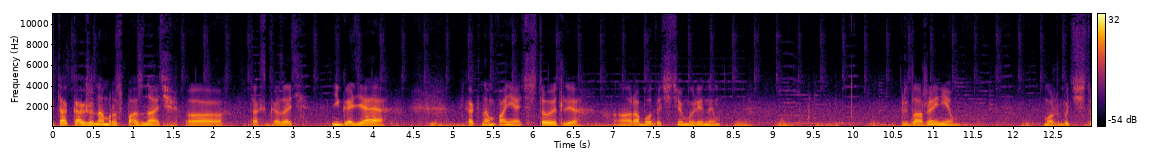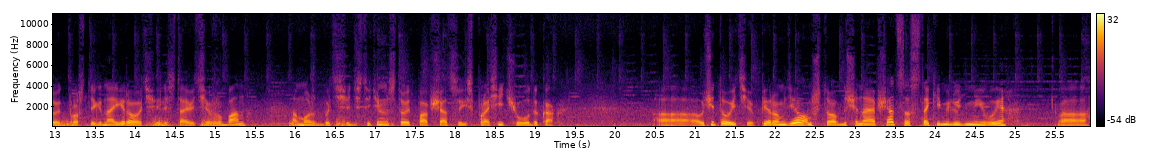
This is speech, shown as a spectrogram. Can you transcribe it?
Итак, как же нам распознать, э, так сказать, негодяя? Как нам понять, стоит ли э, работать с тем или иным предложением? Может быть, стоит просто игнорировать или ставить в бан? А может быть, действительно стоит пообщаться и спросить, чего да как? А, учитывайте первым делом, что начиная общаться с такими людьми, вы а,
